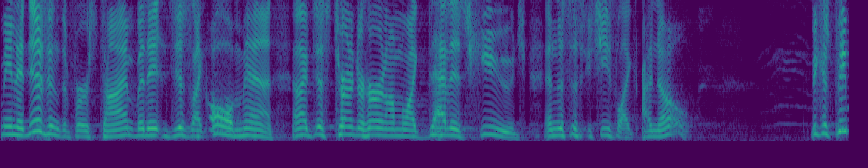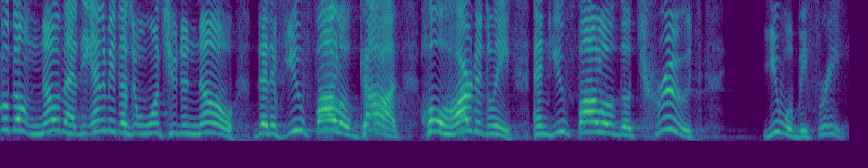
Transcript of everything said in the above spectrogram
I mean, it isn't the first time, but it's just like, oh man. And I just turned to her and I'm like, that is huge. And this is, she's like, I know. Because people don't know that. The enemy doesn't want you to know that if you follow God wholeheartedly and you follow the truth, you will be free.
